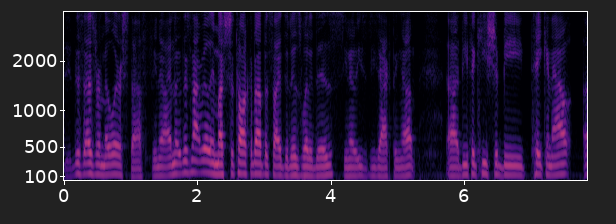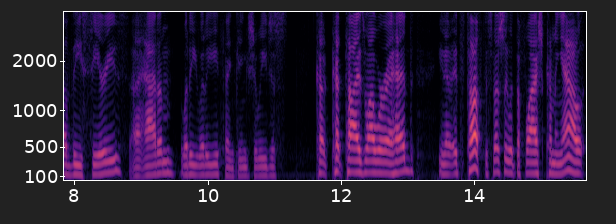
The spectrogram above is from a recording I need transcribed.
this Ezra Miller stuff? You know, I know there's not really much to talk about besides it is what it is. You know, he's he's acting up. Uh, do you think he should be taken out of these series? Uh, Adam, what are you what are you thinking? Should we just cut cut ties while we're ahead? You know, it's tough, especially with the Flash coming out.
